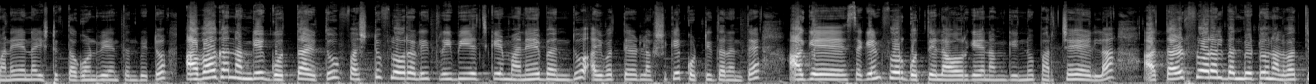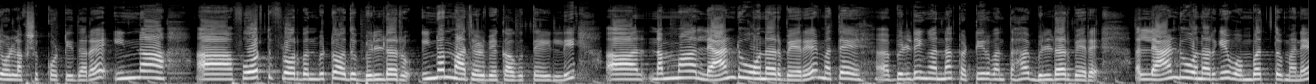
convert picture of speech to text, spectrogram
ಮನೆಯನ್ನು ಇಷ್ಟಕ್ಕೆ ತಗೊಂಡ್ವಿ ಅಂತಂದ್ಬಿಟ್ಟು. ಆವಾಗ ನಮಗೆ ಗೊತ್ತಾಯಿತು ಫಸ್ಟ್ ಫ್ಲೋರಲ್ಲಿ ತ್ರೀ ಬಿ ಎಚ್ ಕೆ ಮನೆ ಬಂದು ಐವತ್ತೆರಡು ಲಕ್ಷಕ್ಕೆ ಕೊಟ್ಟಿದ್ದಾರಂತೆ. ಹಾಗೆ ಸೆಕೆಂಡ್ ಫ್ಲೋರ್ ಗೊತ್ತಿಲ್ಲ, ಅವ್ರಿಗೆ ನಮ್ಗೆ ಇನ್ನೂ ಪರಿಚಯ ಇಲ್ಲ. ಆ ತರ್ಡ್ ಫ್ಲೋರಲ್ಲಿ ಬಂದ್ಬಿಟ್ಟು ನಲವತ್ತೇಳು ಲಕ್ಷಕ್ಕೆ ಕೊಟ್ಟಿದ್ದಾರೆ. ಇನ್ನು ಫೋರ್ತ್ ಫ್ಲೋರ್ ಬಂದುಬಿಟ್ಟು ಅದು ಬಿಲ್ಡರು ಇನ್ನೊಂದು ಮಾತು ಹೇಳಬೇಕಾಗುತ್ತೆ ಇಲ್ಲಿ. ನಮ್ಮ ಲ್ಯಾಂಡ್ ಓನರ್ ಬೇರೆ, ಮತ್ತು ಬಿಲ್ಡಿಂಗನ್ನು ಕಟ್ಟಿರುವಂತಹ ಬಿಲ್ಡರ್ ಬೇರೆ. ಲ್ಯಾಂಡ್ ಓನರ್ಗೆ ಒಂಬತ್ತು ಮನೆ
